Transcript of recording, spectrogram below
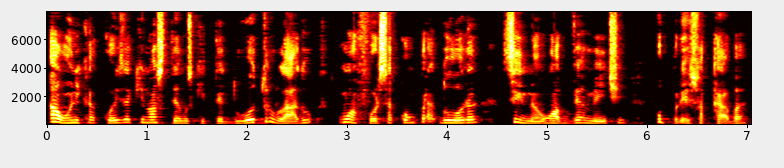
a única coisa é que nós temos que ter do outro lado uma força compradora, senão, obviamente, o preço acaba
